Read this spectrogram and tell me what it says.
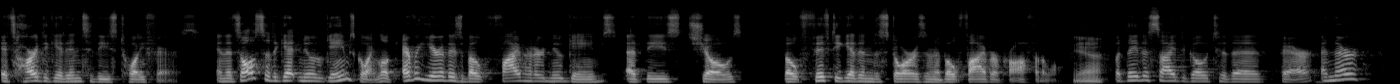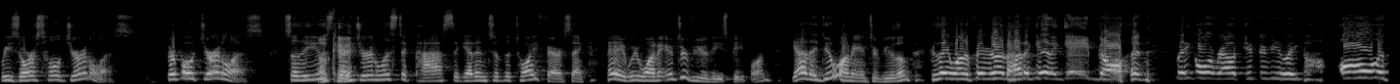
it's hard to get into these toy fairs. And it's also to get new games going. Look, every year there's about 500 new games at these shows. About 50 get into stores, and about five are profitable. Yeah. But they decide to go to the fair, and they're resourceful journalists. They're both journalists. So they use their journalistic pass to get into the toy fair saying, hey, we want to interview these people. And yeah, they do want to interview them because they want to figure out how to get a game going. They go around interviewing all the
